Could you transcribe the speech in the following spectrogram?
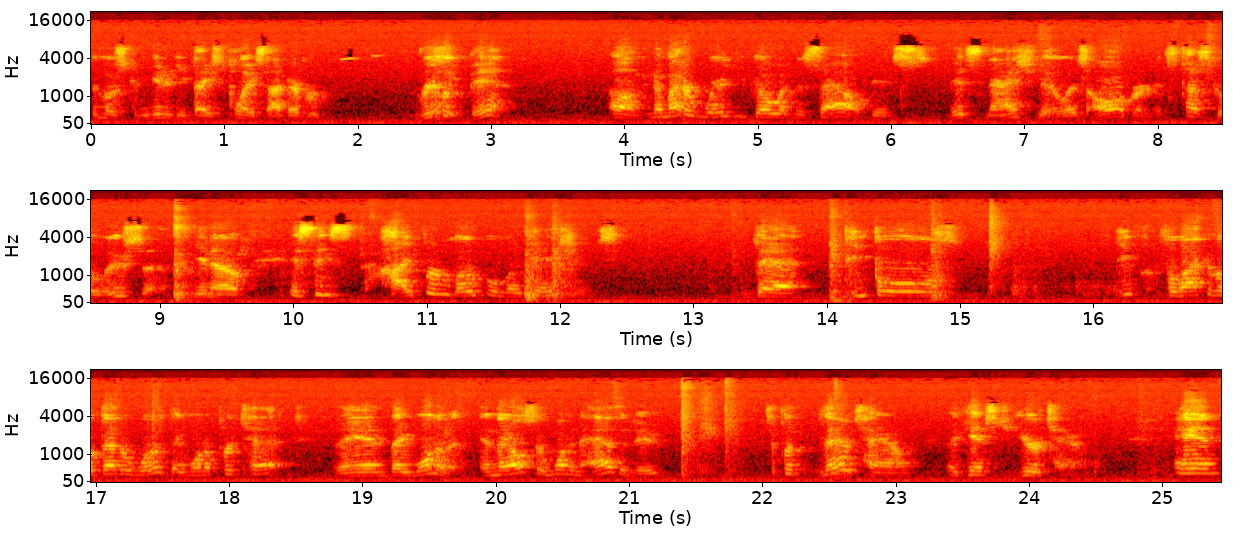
the most community-based place I've ever really been. Um, no matter where you go in the South, it's it's Nashville, it's Auburn, it's Tuscaloosa. You know, it's these hyper local locations that people, people, for lack of a better word, they want to protect, and they want to, and they also want an avenue to put their town against your town, and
